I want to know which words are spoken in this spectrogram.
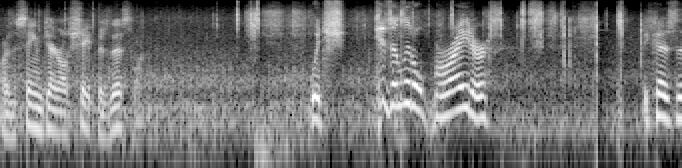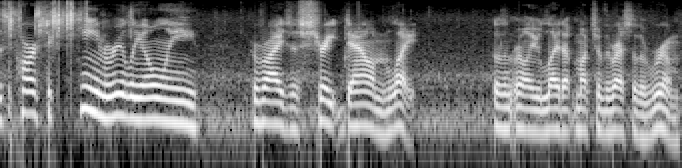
or the same general shape as this one. Which is a little brighter, because this PAR 16 really only provides a straight down light. Doesn't really light up much of the rest of the room.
